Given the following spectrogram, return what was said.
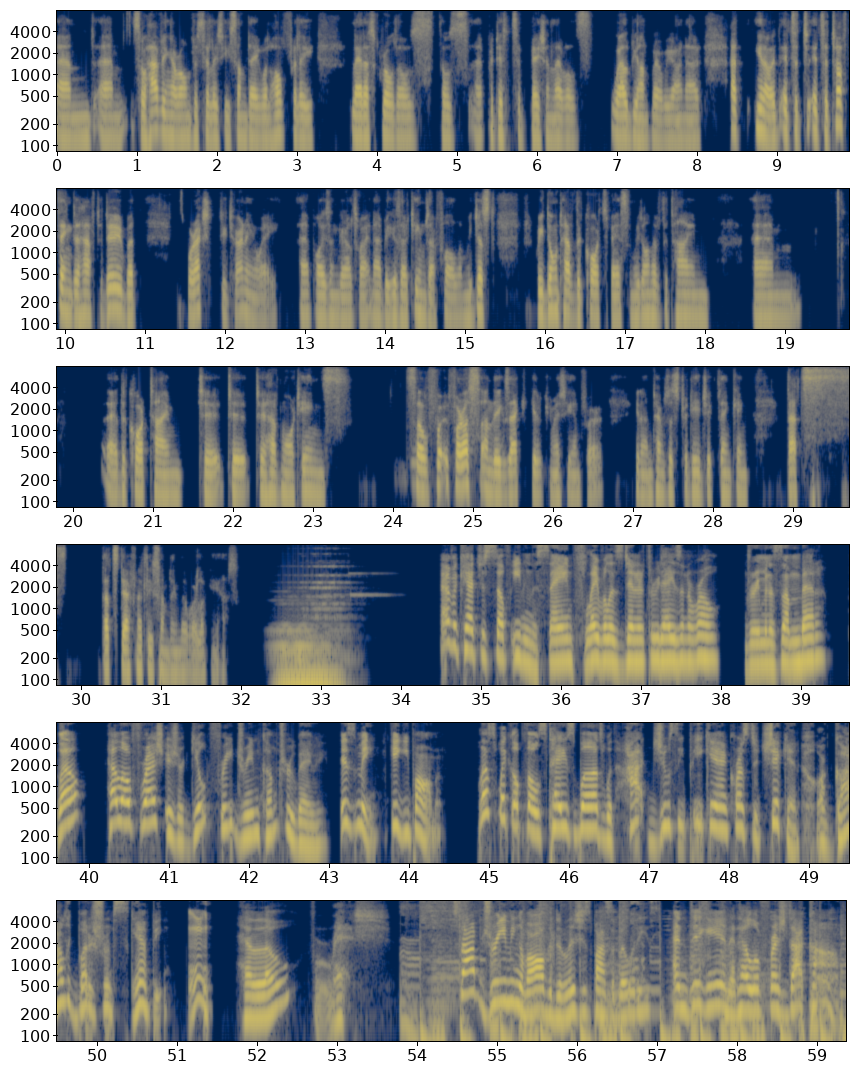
And um, so, having our own facility someday will hopefully let us grow those those uh, participation levels well beyond where we are now. At you know, it, it's a it's a tough thing to have to do, but we're actually turning away uh, boys and girls right now because our teams are full, and we just we don't have the court space and we don't have the time, um, uh, the court time to to to have more teams. So for for us on the executive committee and for you know in terms of strategic thinking, that's that's definitely something that we're looking at. Ever catch yourself eating the same flavorless dinner three days in a row? Dreaming of something better? Well, HelloFresh is your guilt-free dream come true, baby. It's me, Keke Palmer. Let's wake up those taste buds with hot, juicy pecan-crusted chicken or garlic butter shrimp scampi. Mm. Hello Fresh. Stop dreaming of all the delicious possibilities and dig in at HelloFresh.com.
